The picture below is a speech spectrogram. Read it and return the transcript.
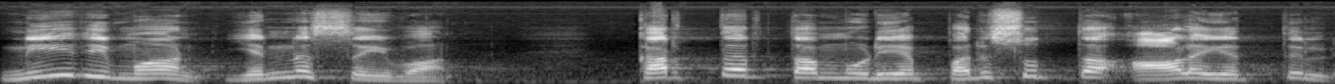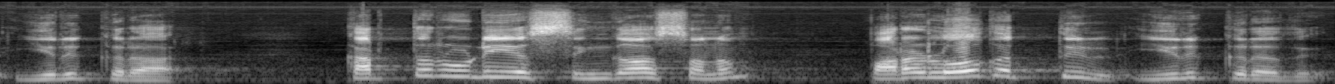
நீதிமான் என்ன செய்வான்? கர்த்தர் தம்முடைய பரிசுத்த ஆலயத்தில் இருக்கிறார். கர்த்தருடைய சிங்காசனம் பரலோகத்தில் இருக்கிறது.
